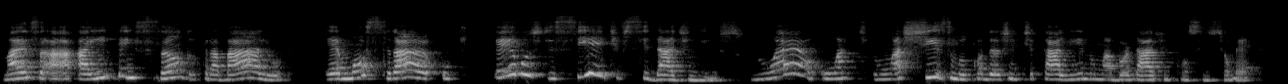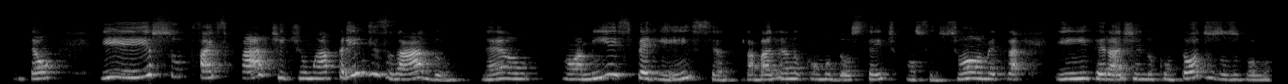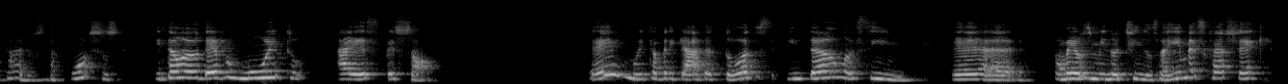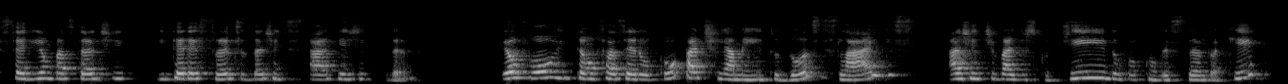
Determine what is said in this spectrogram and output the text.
mas a, a intenção do trabalho é mostrar o que temos de cientificidade nisso. Não é um, achismo quando a gente está ali numa abordagem conscienciométrica. Então, e isso faz parte de um aprendizado, né? Com a minha experiência trabalhando como docente conscienciômetra e interagindo com todos os voluntários da Conscius, então eu devo muito a esse pessoal. Ok? Muito obrigada a todos. Então, assim, é, tomei uns minutinhos aí, mas que eu achei que seriam bastante interessantes da gente estar registrando. Eu vou, então, fazer o compartilhamento dos slides a gente vai discutindo, vou conversando aqui,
